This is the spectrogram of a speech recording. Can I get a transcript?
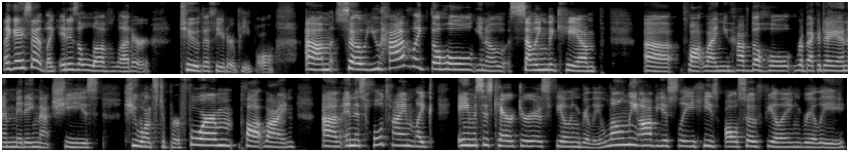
like I said like it is a love letter to the theater people. Um so you have like the whole, you know, selling the camp uh plot line. You have the whole Rebecca Diane admitting that she's she wants to perform plot line. Um and this whole time like Amos's character is feeling really lonely obviously. He's also feeling really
